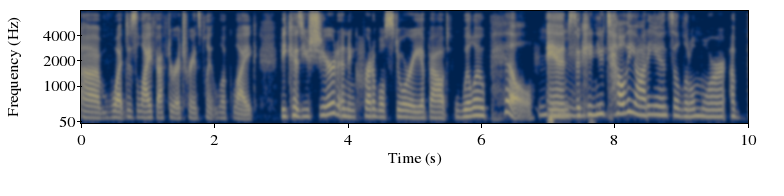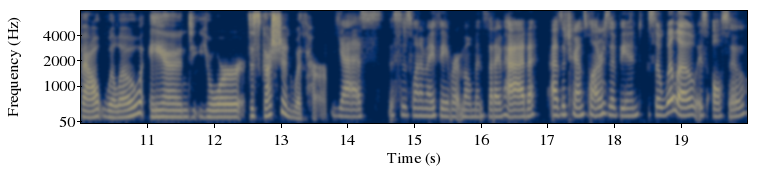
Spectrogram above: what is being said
um, What Does Life After a Transplant Look Like? Because you shared an incredible story about Willow Pill. And so, Mhm. can you tell the audience a little more about Willow and your discussion with her? Yes, this is one of my favorite moments that I've had as a transplant recipient. So, Willow is also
